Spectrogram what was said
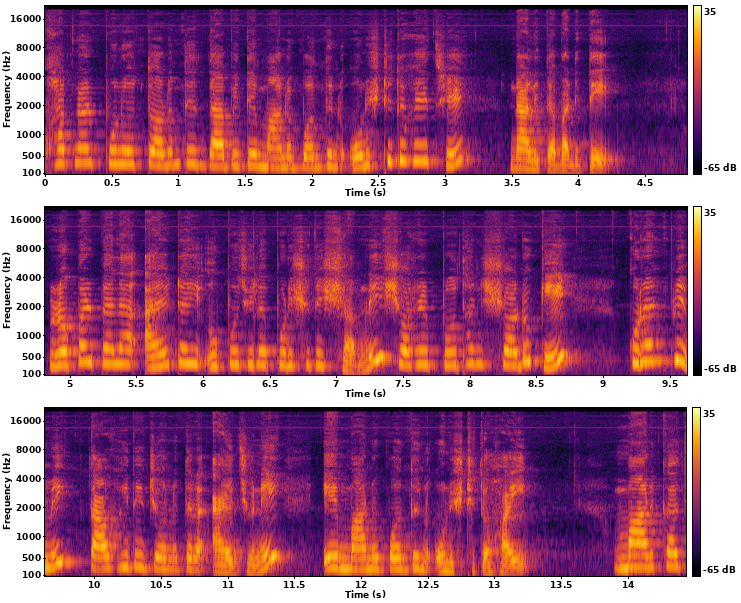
ঘটনার পুনঃতদন্তের দাবিতে মানববন্ধন অনুষ্ঠিত হয়েছে নালিতাবাড়িতে। রোববার বেলা আয়টাই উপজেলা পরিষদের সামনে শহরের প্রধান সড়কে কোরআন প্রেমিক তাওহিদি জনতার আয়োজনে এই মানববন্ধন অনুষ্ঠিত হয়। মারকাজ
